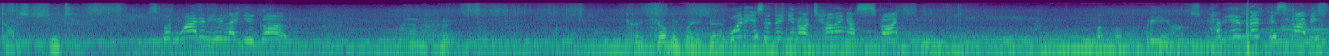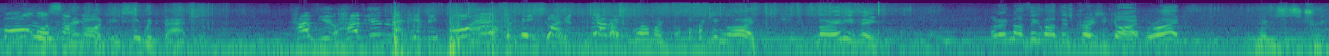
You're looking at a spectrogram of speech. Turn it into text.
God, it's just you two. Scott, why did he let you go? I don't know. You could have killed me, but you didn't. What is it that you're not telling us, Scott? What, what, what are you asking Have you met this guy before or something? Hang on, easy with that. Have you? Have you met him before? Answer me, God damn it! For my fucking life. know anything. I know nothing about this crazy guy, alright? Maybe it's just a trick.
